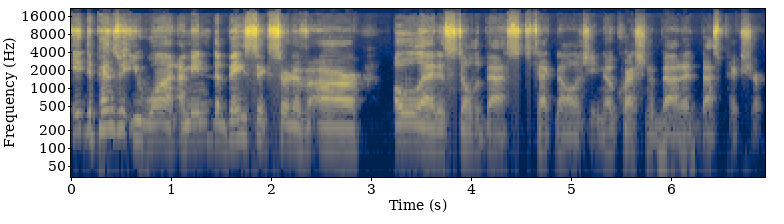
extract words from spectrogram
it depends what you want. I mean, the basics sort of are OLED is still the best technology, no question about it. Best picture.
